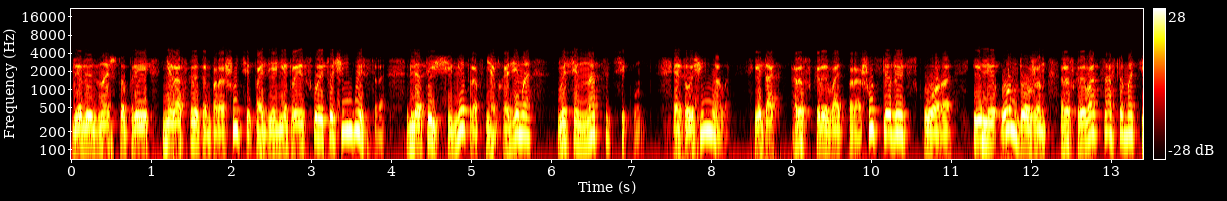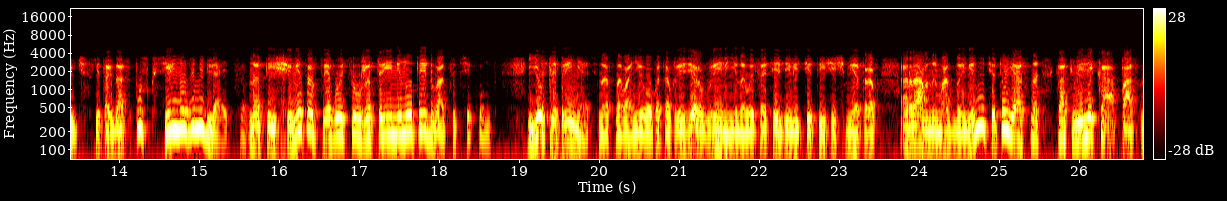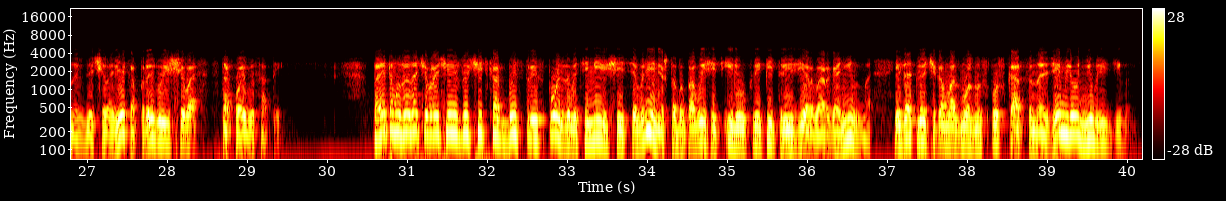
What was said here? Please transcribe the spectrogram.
Следует знать, что при нераскрытом парашюте падение происходит очень быстро. Для тысячи метров необходимо 18 секунд. Это очень мало. Итак, раскрывать парашют следует скоро, или он должен раскрываться автоматически, тогда спуск сильно замедляется. На 1000 метров требуется уже 3 минуты и 20 секунд. Если принять на основании опытов резерв времени на высоте 9000 метров равным одной минуте, то ясно, как велика опасность для человека, прыгающего с такой высоты. Поэтому задача врачей изучить, как быстро использовать имеющееся время, чтобы повысить или укрепить резервы организма и дать летчикам возможность спускаться на землю невредимым.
